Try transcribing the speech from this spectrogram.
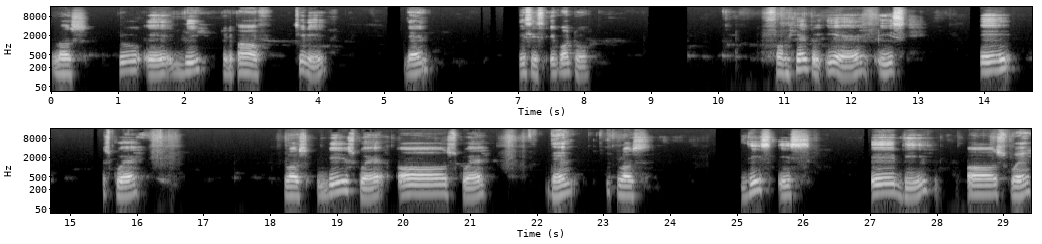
plus 2ab to the power of 3 then this is equal to from here to here is a square plus b square all square. Then plus this is ab all square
